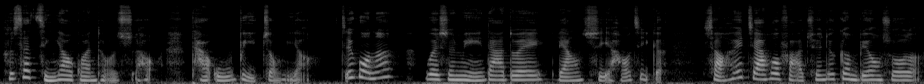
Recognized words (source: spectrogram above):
可是在紧要关头的时候，它无比重要。结果呢？卫生棉一大堆，量尺也好几个，小黑夹或发圈就更不用说了。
